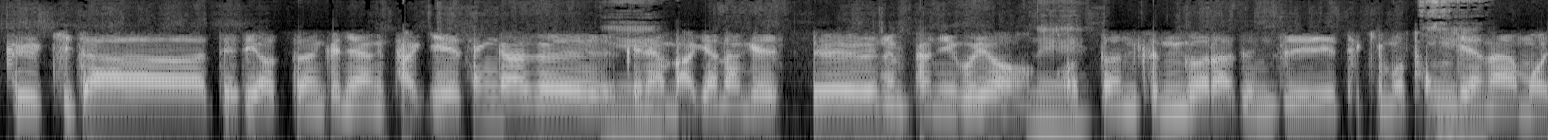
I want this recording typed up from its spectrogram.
그 기자들이 어떤 그냥 자기의 생각을 예. 그냥 막연하게 쓰는 편이고요. 네. 어떤 근거라든지 특히 뭐 통계나 예. 뭐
